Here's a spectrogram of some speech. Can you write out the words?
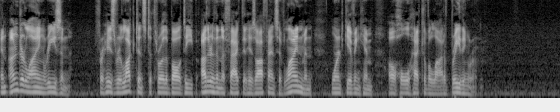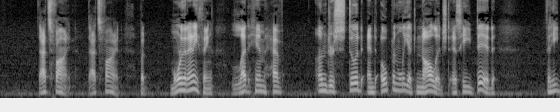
an underlying reason for his reluctance to throw the ball deep, other than the fact that his offensive linemen weren't giving him a whole heck of a lot of breathing room. That's fine. That's fine. But more than anything, let him have understood and openly acknowledged, as he did, that he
